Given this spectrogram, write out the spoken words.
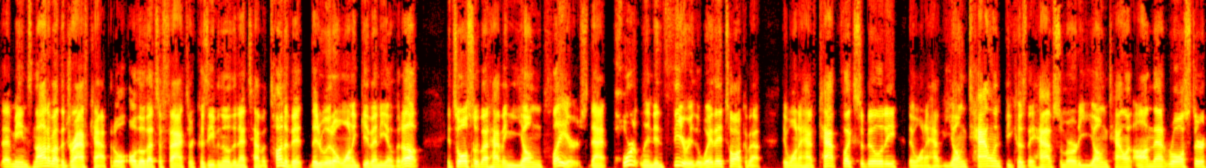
that means not about the draft capital, although that's a factor because even though the Nets have a ton of it, they really don't want to give any of it up. It's also about having young players that Portland, in theory, the way they talk about, they want to have cap flexibility. They want to have young talent because they have some already young talent on that roster,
